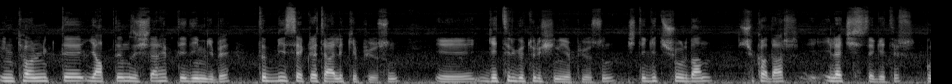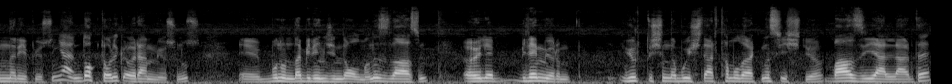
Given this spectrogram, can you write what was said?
internlükte yaptığımız işler hep dediğim gibi tıbbi sekreterlik yapıyorsun. E, getir götür işini yapıyorsun. İşte git şuradan şu kadar ilaç iste getir. Bunları yapıyorsun. Yani doktorluk öğrenmiyorsunuz. E, bunun da bilincinde olmanız lazım. Öyle bilemiyorum yurt dışında bu işler tam olarak nasıl işliyor. Bazı yerlerde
